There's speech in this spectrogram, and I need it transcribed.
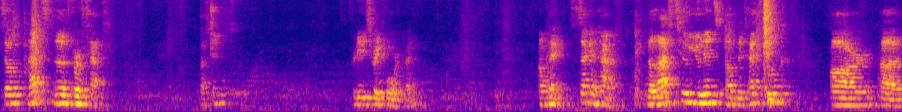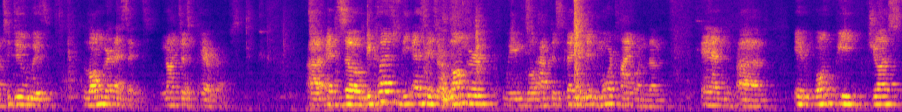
So that's the first half. Questions? Pretty straightforward, right? Okay, second half. The last two units of the textbook are uh, to do with longer essays, not just paragraphs. Uh, and so because the essays are longer, we will have to spend a bit more time on them. And uh, it won't be just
